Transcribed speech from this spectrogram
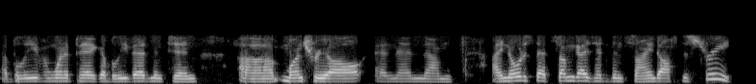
I believe in Winnipeg, I believe Edmonton, uh, Montreal, and then um, I noticed that some guys had been signed off the street.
